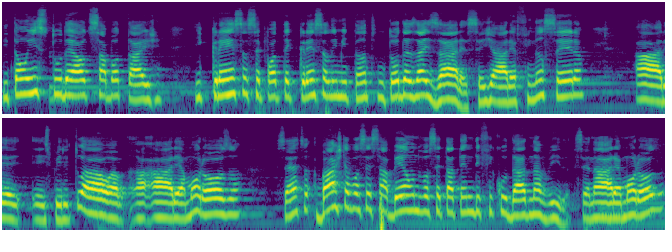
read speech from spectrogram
Então isso tudo é auto-sabotagem. E crença, você pode ter crença limitante em todas as áreas, seja a área financeira, a área espiritual, a, a área amorosa, certo? Basta você saber onde você está tendo dificuldade na vida, se é na área amorosa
